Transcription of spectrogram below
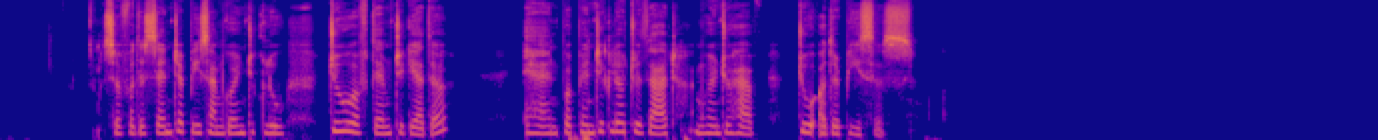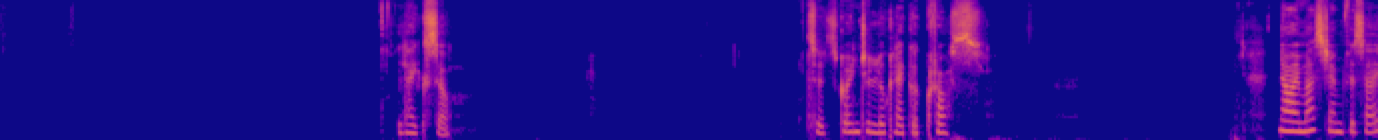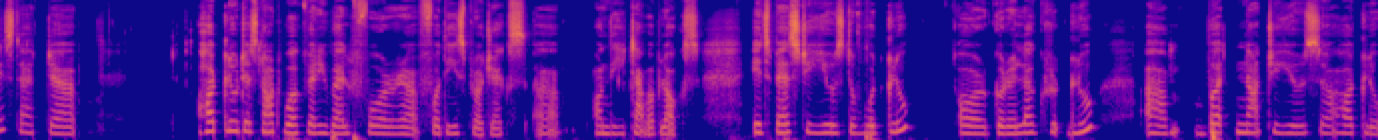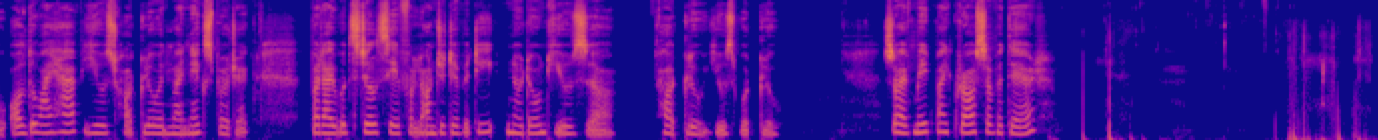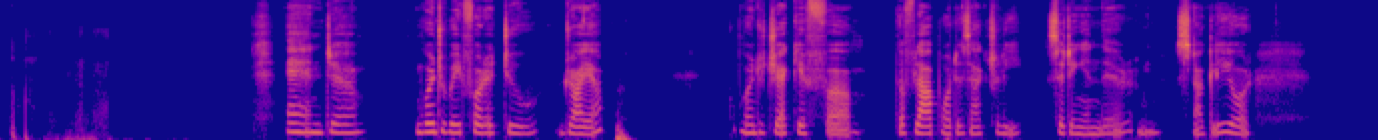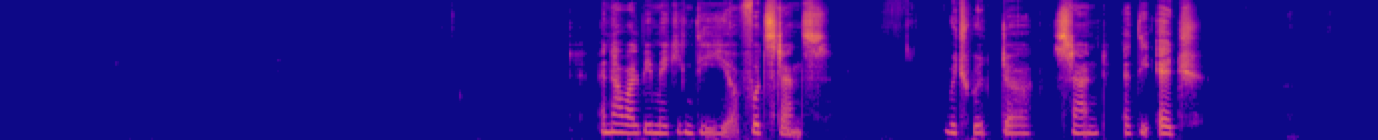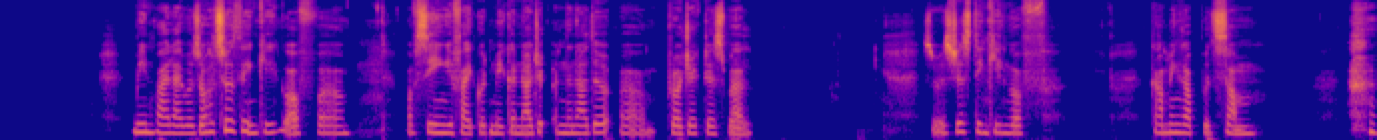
So for the centerpiece I'm going to glue two of them together. And perpendicular to that I'm going to have two other pieces. Like so so it's going to look like a cross. Now I must emphasize that uh, hot glue does not work very well for uh, for these projects uh, on the tower blocks. It's best to use the wood glue or gorilla glue um, but not to use uh, hot glue although I have used hot glue in my next project but I would still say for longevity no don't use uh, hot glue use wood glue so I've made my cross over there. And uh, I'm going to wait for it to dry up. I'm going to check if uh, the flower pot is actually sitting in there, I mean, snugly or and now I'll be making the uh, foot stands which would uh, stand at the edge. Meanwhile I was also thinking of um, of seeing if I could make another another um, project as well. So I was just thinking of coming up with some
